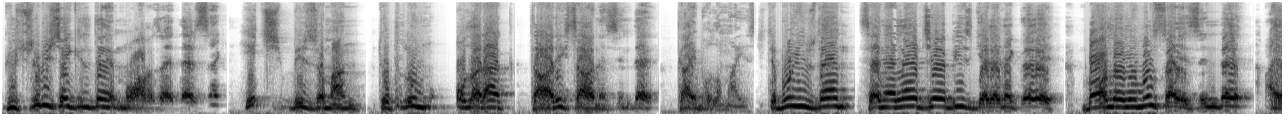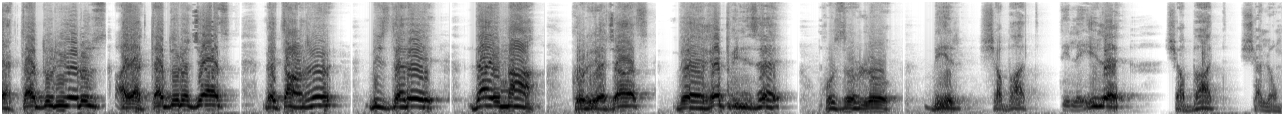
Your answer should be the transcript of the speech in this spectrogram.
güçlü bir şekilde muhafaza edersek hiçbir zaman toplum olarak tarih sahnesinde kaybolamayız. İşte bu yüzden senelerce biz gelenekleri bağlılığımız sayesinde ayakta duruyoruz, ayakta duracağız ve Tanrı bizleri daima koruyacağız ve hepinize huzurlu bir şabat dileğiyle şabat şalom.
